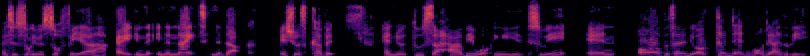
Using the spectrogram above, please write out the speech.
And she was talking with Sophia uh, in the in the night, in the dark, and she was covered. And there were two Sahabi walking in his way, and all of a sudden they all turned and walked the other way.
